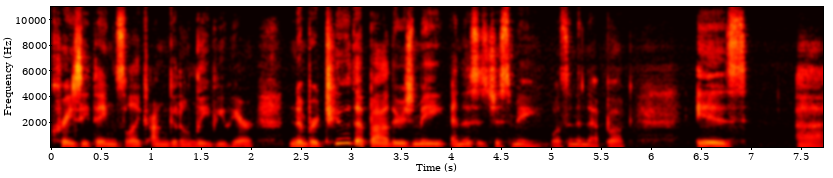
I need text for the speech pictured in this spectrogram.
crazy things like, I'm going to leave you here. Number two that bothers me, and this is just me, wasn't in that book, is uh,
